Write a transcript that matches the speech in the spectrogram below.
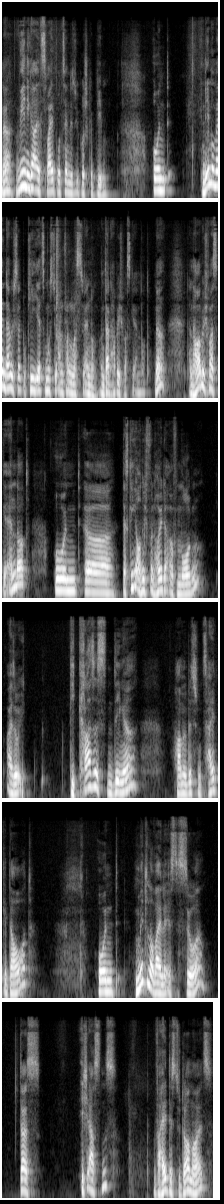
Ne? Weniger als 2% ist übrig geblieben. Und in dem Moment habe ich gesagt, okay, jetzt musst du anfangen, was zu ändern. Und dann habe ich was geändert. Ne? Dann habe ich was geändert und äh, das ging auch nicht von heute auf morgen. Also ich die krassesten Dinge haben ein bisschen Zeit gedauert. Und mittlerweile ist es so, dass ich erstens im Verhältnis zu damals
